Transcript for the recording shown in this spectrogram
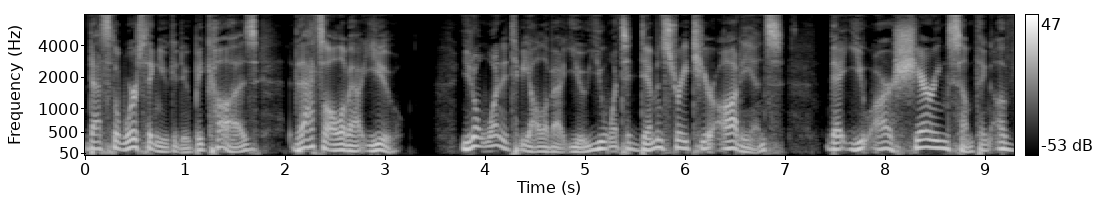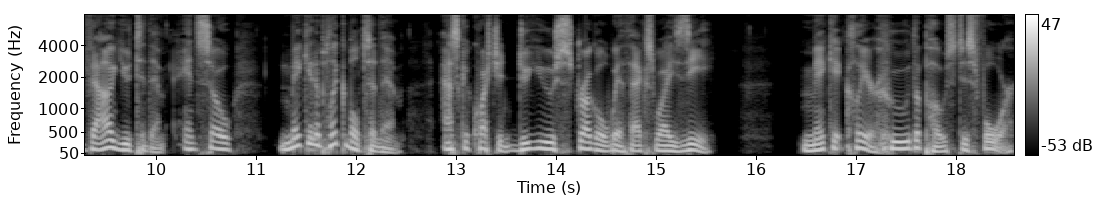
That's the worst thing you could do because that's all about you. You don't want it to be all about you. You want to demonstrate to your audience that you are sharing something of value to them. And so make it applicable to them. Ask a question Do you struggle with XYZ? Make it clear who the post is for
